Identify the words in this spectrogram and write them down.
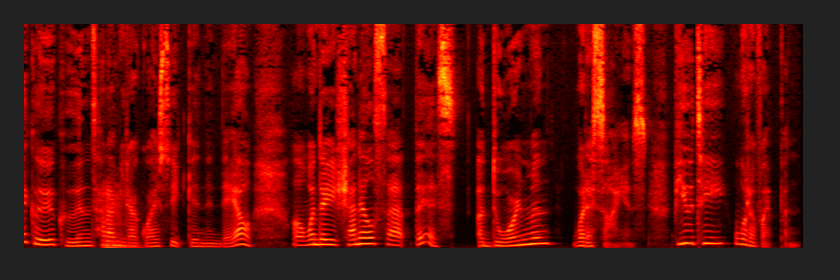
획을 그은 사람이라고 할수 있겠는데요. Uh, one day Chanel said this. Adornment, what a science. Beauty, what a weapon.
